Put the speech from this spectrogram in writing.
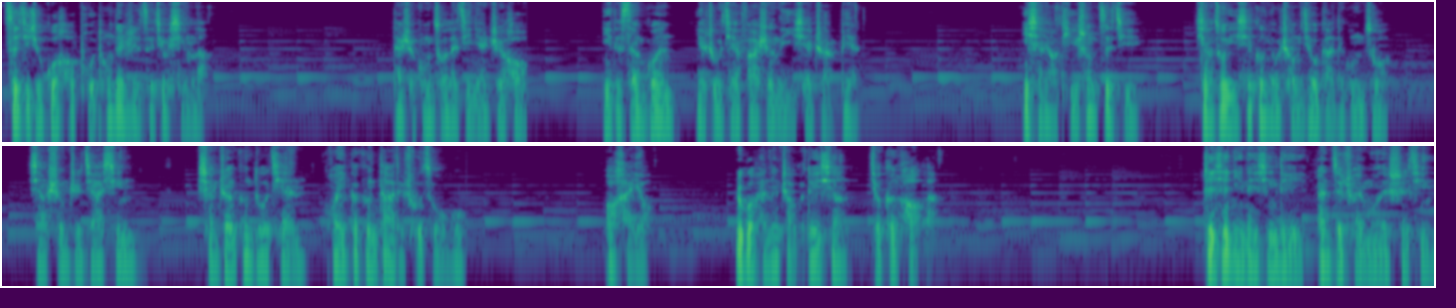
自己就过好普通的日子就行了，但是工作了几年之后，你的三观也逐渐发生了一些转变。你想要提升自己，想做一些更有成就感的工作，想升职加薪，想赚更多钱，换一个更大的出租屋。哦，还有，如果还能找个对象就更好了。这些你内心里暗自揣摩的事情，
